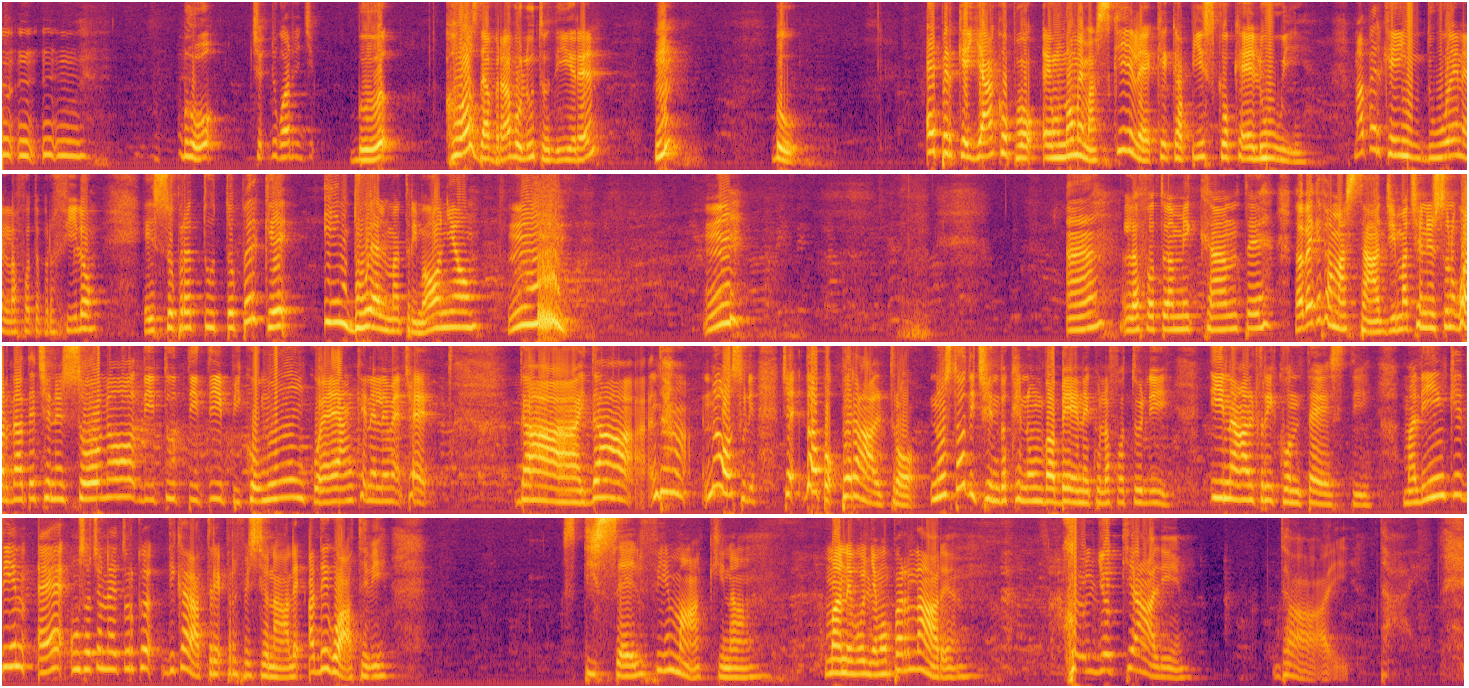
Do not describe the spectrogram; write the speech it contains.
Boh, cioè, guardi, boh, cosa avrà voluto dire? Mm? Boh. È perché Jacopo è un nome maschile che capisco che è lui, ma perché in due nella fotoprofilo? E soprattutto perché in due al matrimonio? Mm. Mm. Eh? La foto ammiccante? Vabbè che fa massaggi, ma ce ne sono, guardate, ce ne sono di tutti i tipi, comunque, anche nelle... Cioè, dai, dai, dai, no, su, cioè, dopo, peraltro, non sto dicendo che non va bene quella foto lì in altri contesti, ma LinkedIn è un social network di carattere professionale, adeguatevi. Sti selfie in macchina, ma ne vogliamo parlare? con gli occhiali. Dai, dai.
